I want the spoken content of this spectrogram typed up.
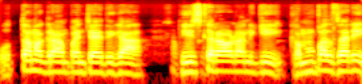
ఉత్తమ గ్రామ పంచాయతీగా తీసుకురావడానికి కంపల్సరీ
